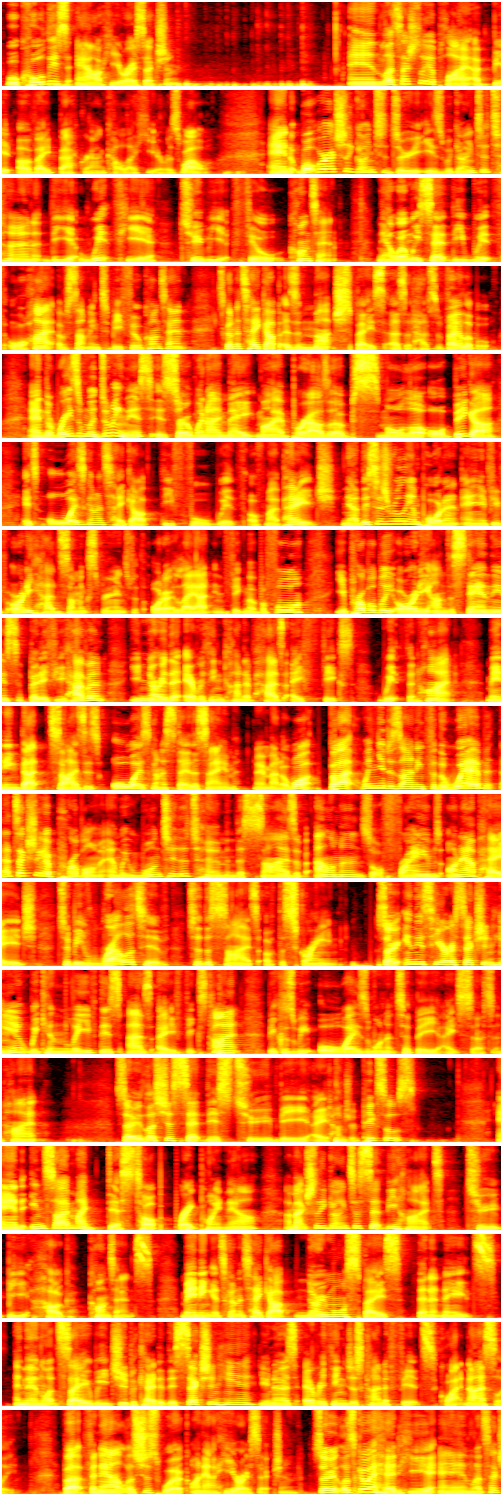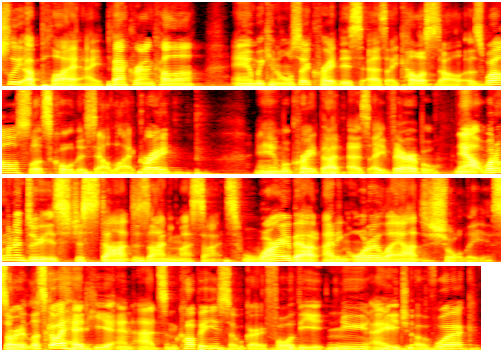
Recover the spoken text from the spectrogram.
We'll call this our hero section. And let's actually apply a bit of a background color here as well. And what we're actually going to do is we're going to turn the width here to be fill content. Now, when we set the width or height of something to be fill content, it's going to take up as much space as it has available. And the reason we're doing this is so when I make my browser smaller or bigger, it's always going to take up the full width of my page. Now, this is really important, and if you've already had some experience with auto layout in Figma before, you probably already understand this, but if you haven't, you know that everything kind of has a fixed width and height meaning that size is always going to stay the same no matter what. But when you're designing for the web, that's actually a problem, and we want to determine the size of elements or frames on our page to be relative to the size of the screen. So in this hero section here, we can leave this as a fixed height because we always want it to be a certain height. So let's just set this to be 800 pixels. And inside my desktop breakpoint now, I'm actually going to set the height to be hug contents, meaning it's going to take up no more space than it needs. And then let's say we duplicated this section here, you notice everything just kind of fits quite nicely. But for now, let's just work on our hero section. So let's go ahead here and let's actually apply a background color. And we can also create this as a color style as well. So let's call this our light gray and we'll create that as a variable. Now, what I'm gonna do is just start designing my sites. We'll worry about adding auto layouts shortly. So let's go ahead here and add some copy. So we'll go for the new age of work.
